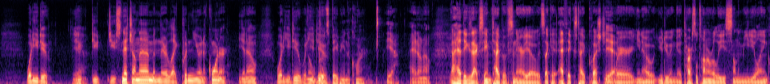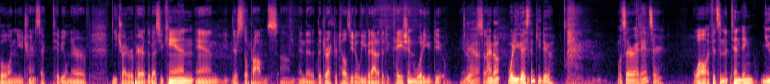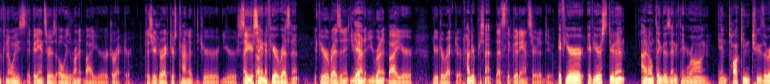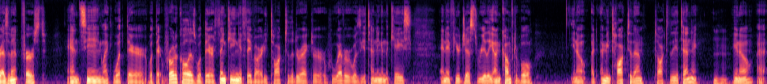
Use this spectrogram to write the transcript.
What do you do? Yeah. you, do you, do you snitch on them? And they're like putting you in a corner, you know? What do you do? What do you do? puts baby in the corner. Yeah, I don't know. I had the exact same type of scenario. It's like an ethics type question Yeah. where you know you're doing a tarsal tunnel release on the medial ankle and you transect tibial nerve. You try to repair it the best you can, and there's still problems. Um, and the the director tells you to leave it out of the dictation. What do you do? You know, yeah, So I don't. What do you guys think you do? What's the right answer? well, if it's an attending, you can always a good answer is always run it by your director because your director's kind of your your. So you're saying if you're a resident, if you're a resident, you Yeah. run it you run it by your your director. hundred percent. That's the good answer to do. If you're if you're a student, I don't think there's anything wrong in talking to the resident first and seeing like what their what their protocol is, what they're thinking, if they've already talked to the director or whoever was the attending in the case, and if you're just really uncomfortable, you know, I, I mean, talk to them, talk to the attending. Mm-hmm. You know, I,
